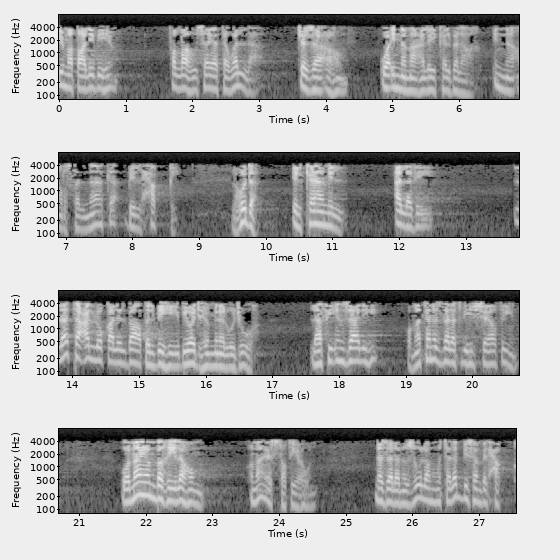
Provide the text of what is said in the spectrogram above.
بمطالبهم فالله سيتولى جزاءهم وإنما عليك البلاغ إنا أرسلناك بالحق الهدى الكامل الذي لا تعلق للباطل به بوجه من الوجوه لا في إنزاله وما تنزلت به الشياطين وما ينبغي لهم وما يستطيعون. نزل نزولا متلبسا بالحق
